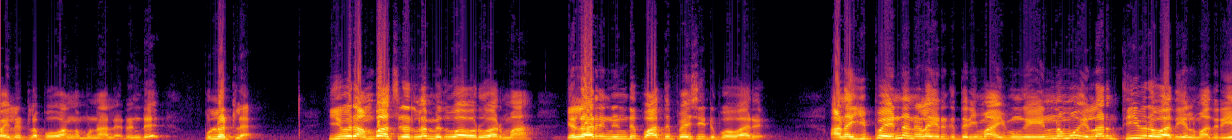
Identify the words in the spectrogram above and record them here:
பைலட்டில் போவாங்க முன்னால். ரெண்டு புல்லட்டில் இவர் அம்பாசிடரில் மெதுவாக வருவார்மா எல்லாரையும் நின்று பார்த்து பேசிட்டு போவார். ஆனால் இப்போ என்ன நிலை இருக்குது தெரியுமா? இவங்க இன்னமும் எல்லாரும் தீவிரவாதிகள் மாதிரி.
